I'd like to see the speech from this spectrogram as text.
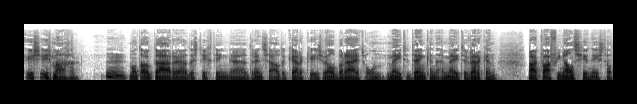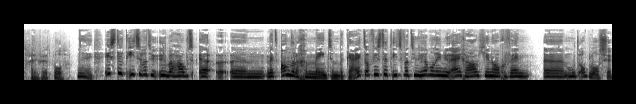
is, is mager. Hmm. Want ook daar, de stichting Drentse Oude Kerken is wel bereid om mee te denken en mee te werken. Maar qua financiën is dat geen vetpot. Nee. Is dit iets wat u überhaupt eh, eh, ehm, met andere gemeenten bekijkt? Of is dit iets wat u helemaal in uw eigen houtje in Hogeveen eh, moet oplossen?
